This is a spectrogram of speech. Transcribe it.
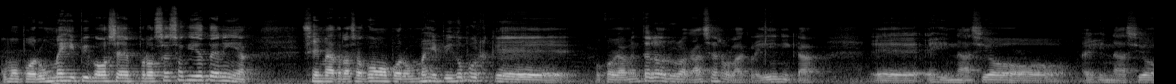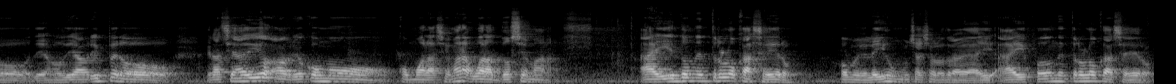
como por un mes y pico. O sea, el proceso que yo tenía se me atrasó como por un mes y pico porque, porque obviamente el huracán cerró la clínica. eh, el gimnasio el gimnasio dejó de abrir, pero gracias a Dios abrió como, como a la semana o a las dos semanas. Ahí es donde entró lo casero, como yo le dije a un muchacho la otra vez, ahí, ahí fue donde entró lo casero.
